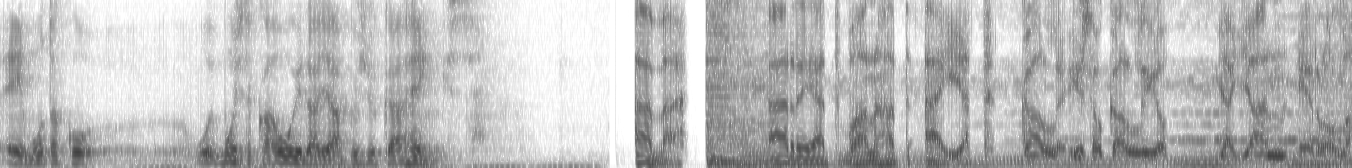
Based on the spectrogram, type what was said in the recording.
Ei muuta kuin muistakaa uida ja pysykää hengissä. Ävä. Äreät vanhat äijät. Kalle Isokallio ja Jan Erola.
